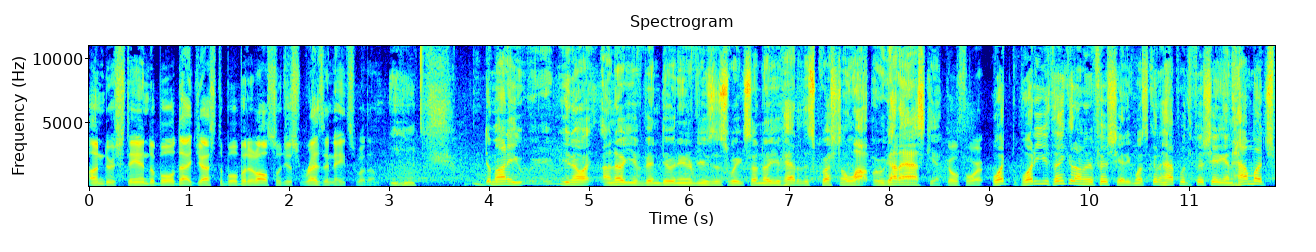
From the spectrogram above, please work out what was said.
understandable, digestible, but it also just resonates with them. Damani, you know, I know you've been doing interviews this week, so I know you've had this question a lot, but we got to ask you. Go for it. What What are you thinking on officiating? What's going to happen with officiating, and how much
